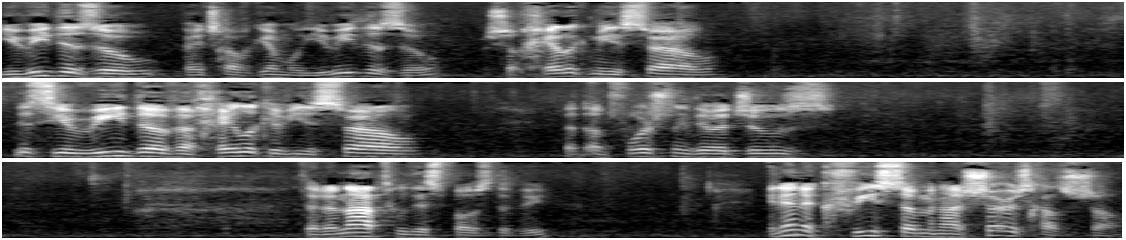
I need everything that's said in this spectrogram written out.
Yerida zu, page Chav Gimel, Yerida zu, shechelik mi Yisrael, this Yerida of a chelik of Yisrael, that unfortunately there are Jews that are not who they're supposed to be. And then a krisam and hasharish chal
